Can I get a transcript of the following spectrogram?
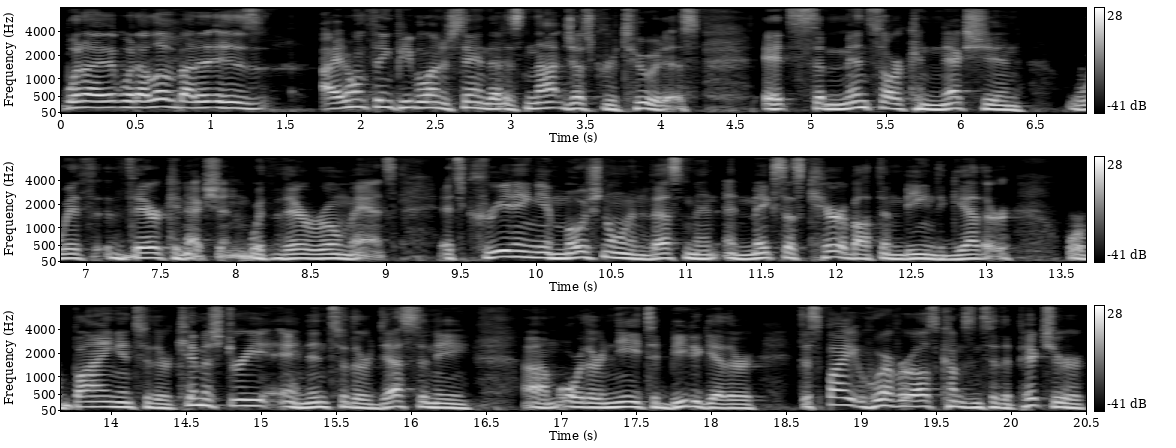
What I what I love about it is I don't think people understand that it's not just gratuitous. It cements our connection with their connection, with their romance. It's creating emotional investment and makes us care about them being together. We're buying into their chemistry and into their destiny um, or their need to be together. Despite whoever else comes into the picture,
